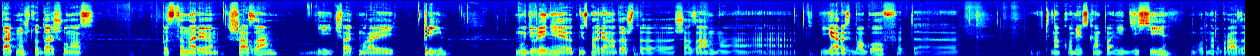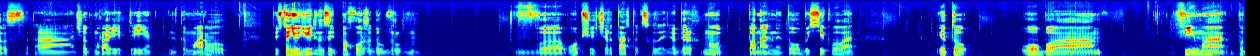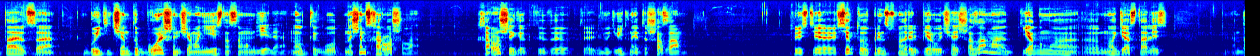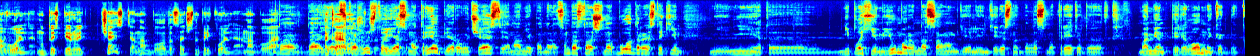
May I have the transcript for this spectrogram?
Так, ну что, дальше у нас по сценарию Шазам и Человек-муравей 3. На удивление, вот несмотря на то, что Шазам э, Ярость богов, это кинокомикс компании DC, Warner Brothers, а Человек-муравей 3 это Marvel. То есть они удивительно, кстати, похожи друг с другом в общих чертах, так сказать. Во-первых, ну, банально, это оба сиквела. Это оба фильма пытаются быть чем-то большим, чем они есть на самом деле. Ну, как бы вот начнем с хорошего. Хороший, как это вот, э, неудивительно, это Шазам. То есть э, все, кто, в принципе, смотрели первую часть Шазама, я думаю, э, многие остались довольны. Ну, то есть первая часть, она была достаточно прикольная. Она была Да, да, такая я скажу, вот... что я смотрел первую часть, и она мне понравилась. Она достаточно бодрая, с таким не, не это, неплохим юмором на самом деле. Интересно было смотреть вот этот момент переломный, как бы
